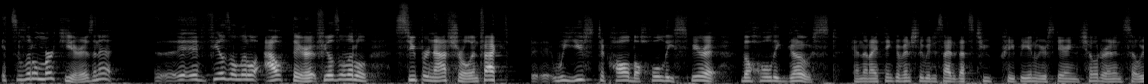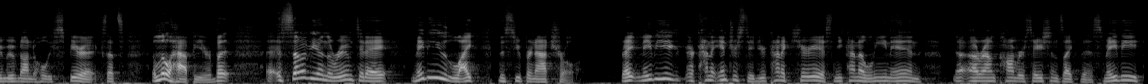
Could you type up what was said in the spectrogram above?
it's a little murkier, isn't it? It feels a little out there. It feels a little supernatural. In fact, we used to call the Holy Spirit the Holy Ghost. And then I think eventually we decided that's too creepy and we were scaring the children. And so we moved on to Holy Spirit because that's a little happier. But uh, some of you in the room today, maybe you like the supernatural, right? Maybe you are kind of interested, you're kind of curious, and you kind of lean in uh, around conversations like this. Maybe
